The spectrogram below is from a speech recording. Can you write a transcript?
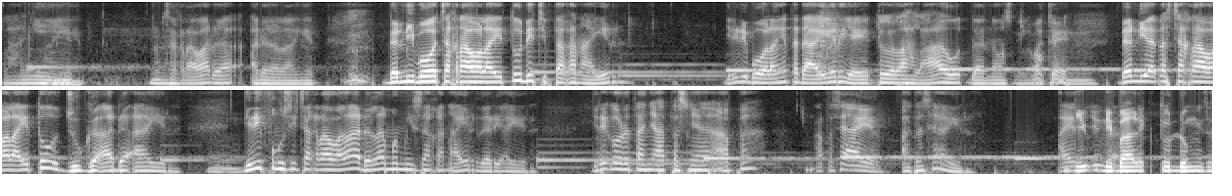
langit. Nah. Cakrawala ada, adalah langit. Dan di bawah cakrawala itu diciptakan air. Jadi di bawah langit ada air yaitulah laut, danau segala macam. Oke. Hmm. Dan di atas cakrawala itu juga ada air. Hmm. Jadi fungsi cakrawala adalah memisahkan air dari air. Jadi kalau ditanya atasnya apa? Atasnya air. Atasnya air. Air Di, juga. di balik tudung itu.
